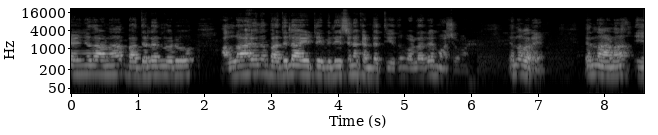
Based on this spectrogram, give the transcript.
കഴിഞ്ഞതാണ് ബദലൻ ഒരു അള്ളാഹുവിന് ബദലായിട്ട് ഇബിലീസിനെ കണ്ടെത്തിയത്. വളരെ മോശമാണ് എന്ന് പറയും. എന്നാണ് ഈ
